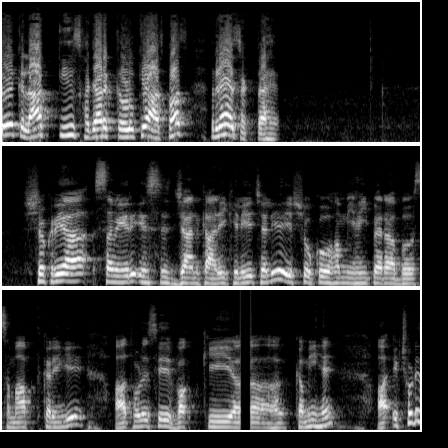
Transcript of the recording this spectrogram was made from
एक लाख तीस हज़ार करोड़ के आसपास रह सकता है। शुक्रिया समीर इस जानकारी के लिए। चलिए, इस शो को हम यहीं पर अब समाप्त करेंगे। थोड़े से वक्त की कमी है। एक छोटे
